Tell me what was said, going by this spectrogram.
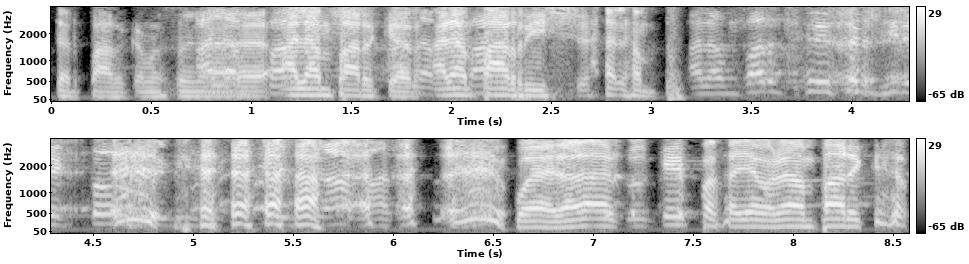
Peter Parker, no sé, Alan Alan, Parrish. Alan Parker, Alan Alan, Parrish. Alan Alan Parker es el director de Mississippi en Llamas. Bueno, ¿qué pasaría con Alan Parker,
